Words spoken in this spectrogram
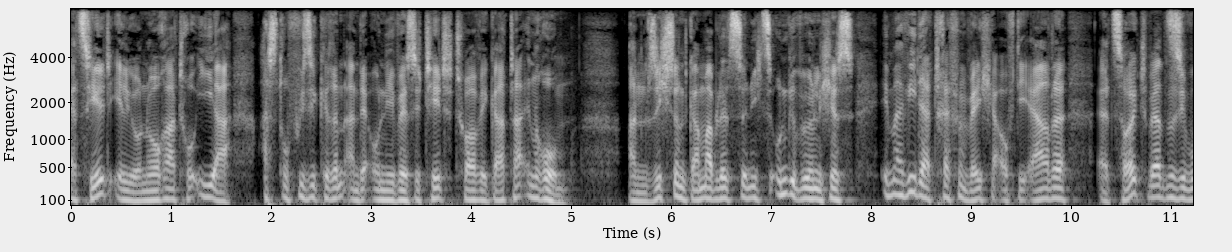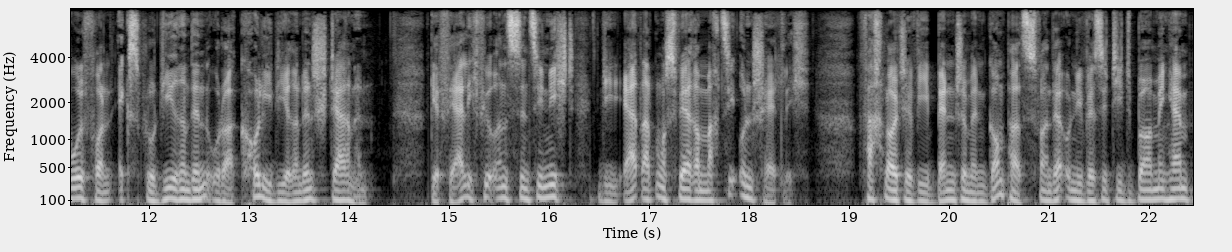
erzählt Eleonora Troia, Astrophysikerin an der Universität Tor Vergata in Rom. An sich sind Gammablitze nichts Ungewöhnliches, immer wieder treffen welche auf die Erde, erzeugt werden sie wohl von explodierenden oder kollidierenden Sternen. Gefährlich für uns sind sie nicht, die Erdatmosphäre macht sie unschädlich. Fachleute wie Benjamin Gompertz von der Universität Birmingham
